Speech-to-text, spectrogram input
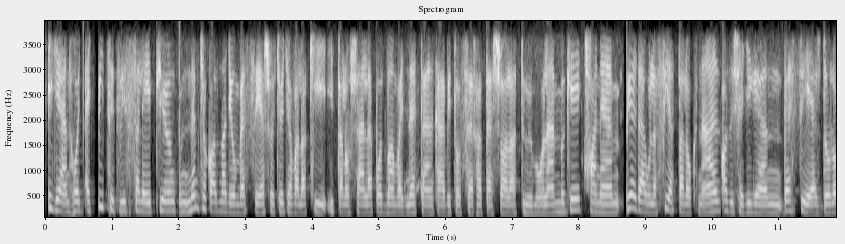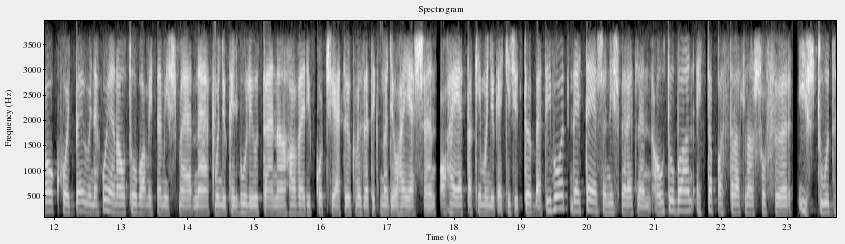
Igen, hogy egy picit visszalépjünk, nem csak az nagyon veszélyes, hogy hogyha valaki italos állapotban vagy netán kábítószer hatása alatt ül volán mögé, hanem például a fiataloknál az is egy igen veszélyes dolog, hogy beülnek olyan autóba, amit nem ismernek, mondjuk egy buli után a haverjuk kocsiját ők vezetik nagyon helyesen, ahelyett, aki mondjuk egy kicsit többet ivott, de egy teljesen ismeretlen autóban egy tapasztalatlan sofőr is tud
